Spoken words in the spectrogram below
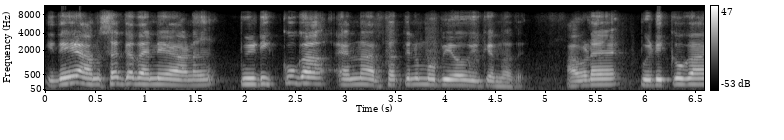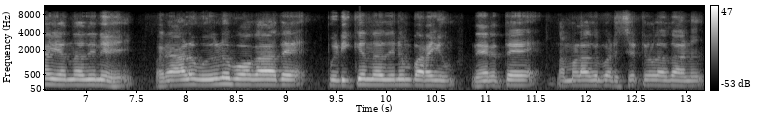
ഇതേ അംസക്ക തന്നെയാണ് പിടിക്കുക എന്ന അർത്ഥത്തിനും ഉപയോഗിക്കുന്നത്. അവിടെ പിടിക്കുക എന്നതിന് ഒരാൾ വീണു പോകാതെ പിടിക്കുന്നതിനും പറയും. നേരത്തെ നമ്മളത് പഠിച്ചിട്ടുള്ളതാണ്.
